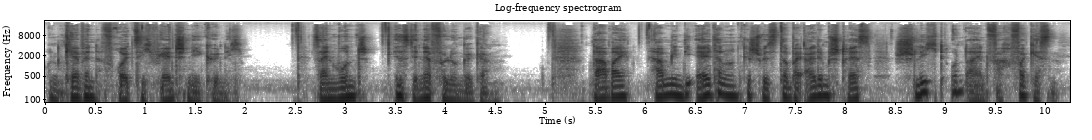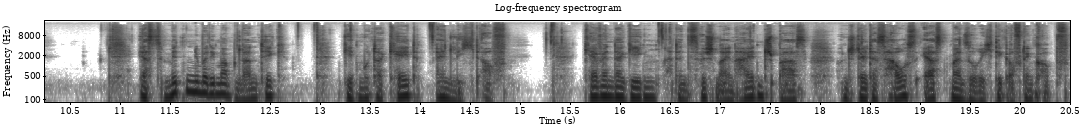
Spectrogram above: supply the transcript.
und Kevin freut sich wie ein Schneekönig. Sein Wunsch ist in Erfüllung gegangen. Dabei haben ihn die Eltern und Geschwister bei all dem Stress schlicht und einfach vergessen. Erst mitten über dem Atlantik geht Mutter Kate ein Licht auf. Kevin dagegen hat inzwischen einen Heidenspaß und stellt das Haus erstmal so richtig auf den Kopf.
